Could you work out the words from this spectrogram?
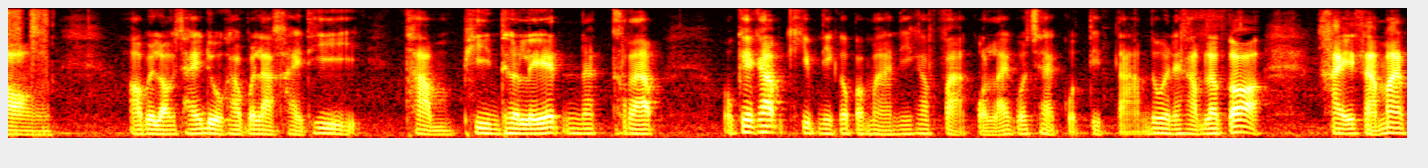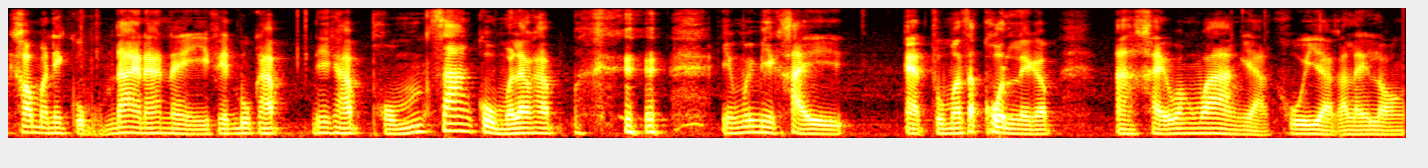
ลองเอาไปลองใช้ดูครับ เวลาใครที่ทำ Pinterest นะครับ โอเคครับ คลิปนี้ก็ประมาณนี้ครับ ฝากกดไลค์ กดแชร์ กดติดตามด้วยนะครับ แล้วก็ใครสามารถเข้ามาในกลุ่มผมได้นะ ใน Facebook ครับ นี่ครับ ผมสร้างกลุ่มมาแล้วครับ ยังไม่มีใคร แอดผมมาสักคนเลยครับอะใครว่างๆอยากคุยอยากอะไรลอง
